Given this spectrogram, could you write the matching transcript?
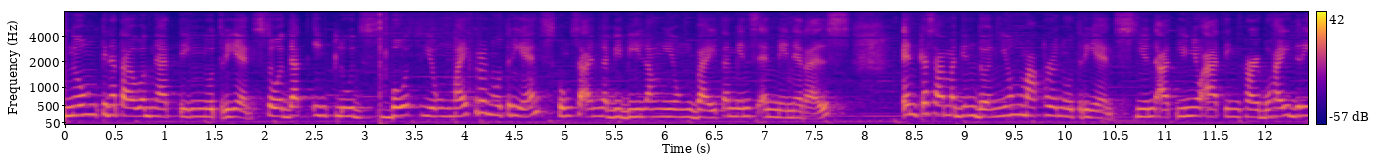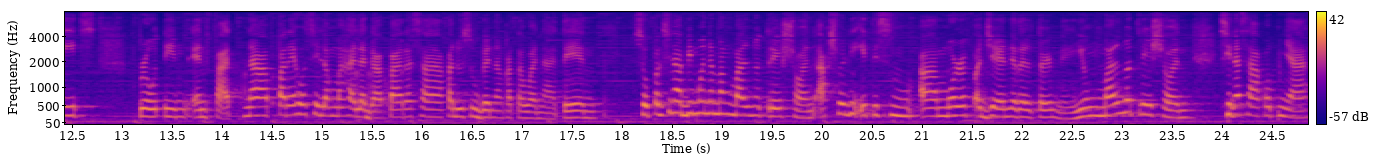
nung tinatawag nating nutrients. So that includes both yung micronutrients, kung saan nabibilang yung vitamins and minerals, and kasama din doon yung macronutrients. Yun, at, yun yung ating carbohydrates, protein, and fat, na pareho silang mahalaga para sa kalusugan ng katawan natin. So pag sinabi mo namang malnutrition, actually it is uh, more of a general term eh. Yung malnutrition, sinasakop niya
